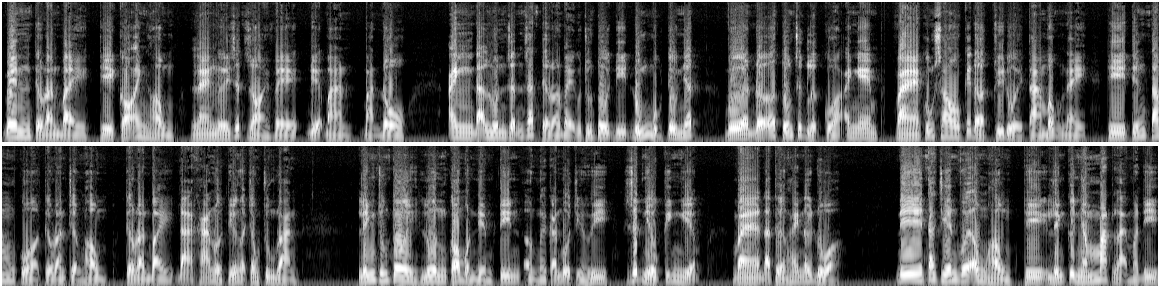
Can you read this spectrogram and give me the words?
Bên tiểu đoàn 7 thì có anh Hồng là người rất giỏi về địa bàn, bản đồ. Anh đã luôn dẫn dắt tiểu đoàn 7 của chúng tôi đi đúng mục tiêu nhất, vừa đỡ tốn sức lực của anh em và cũng sau cái đợt truy đuổi tà mốc này thì tiếng tăm của tiểu đoàn trưởng Hồng, tiểu đoàn 7 đã khá nổi tiếng ở trong trung đoàn. Lính chúng tôi luôn có một niềm tin ở người cán bộ chỉ huy, rất nhiều kinh nghiệm và đã thường hay nói đùa. Đi tác chiến với ông Hồng thì lính cứ nhắm mắt lại mà đi,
